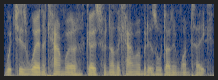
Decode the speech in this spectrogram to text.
which is when a camera goes to another camera, but it was all done in one take,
